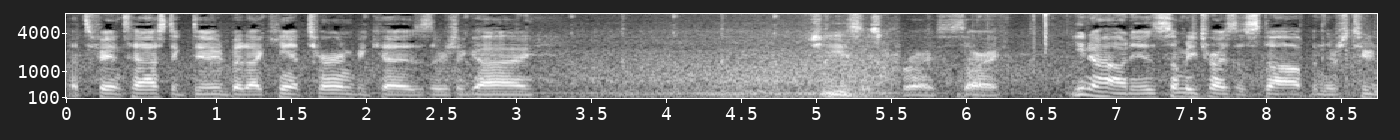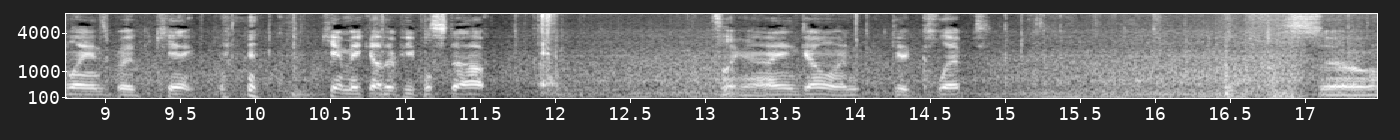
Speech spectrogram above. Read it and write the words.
That's fantastic, dude, but I can't turn because there's a guy. Jesus Christ. Sorry. You know how it is. Somebody tries to stop and there's two lanes, but can't can't make other people stop. It's like I ain't going. Get clipped. So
